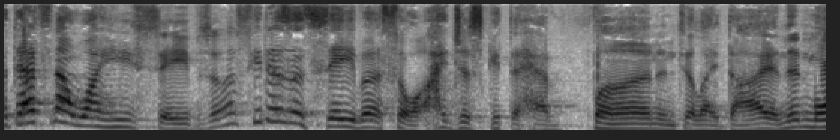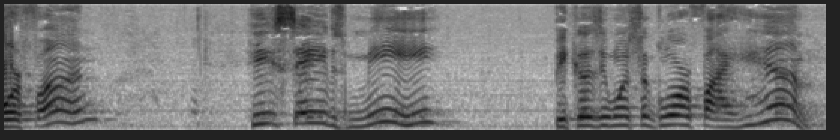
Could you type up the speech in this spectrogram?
But that's not why he saves us. He doesn't save us so I just get to have fun until I die and then more fun. He saves me because he wants to glorify him.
